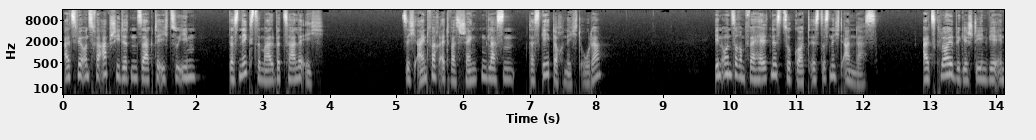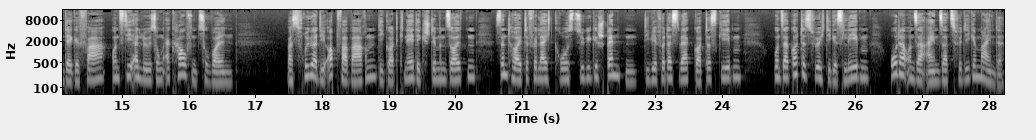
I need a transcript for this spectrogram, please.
Als wir uns verabschiedeten, sagte ich zu ihm, das nächste Mal bezahle ich. Sich einfach etwas schenken lassen, das geht doch nicht, oder? In unserem Verhältnis zu Gott ist es nicht anders. Als Gläubige stehen wir in der Gefahr, uns die Erlösung erkaufen zu wollen. Was früher die Opfer waren, die Gott gnädig stimmen sollten, sind heute vielleicht großzügige Spenden, die wir für das Werk Gottes geben unser gottesfürchtiges Leben oder unser Einsatz für die Gemeinde.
